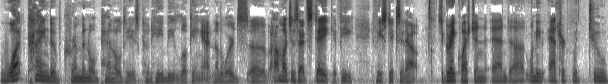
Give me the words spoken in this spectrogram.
what kind of criminal penalties could he be looking at? In other words, uh, how much is at stake if he if he sticks it out? It's a great question, and uh, let me answer it with two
